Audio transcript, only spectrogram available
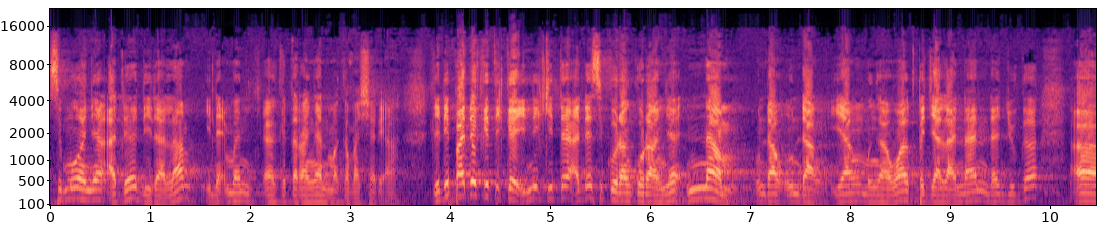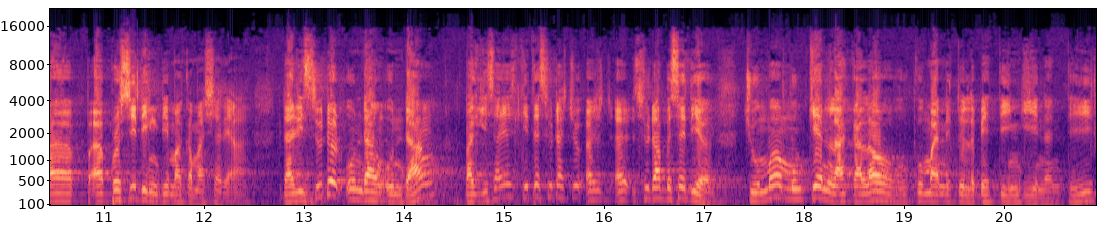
Semuanya ada di dalam enactment uh, keterangan mahkamah syariah. Jadi pada ketika ini kita ada sekurang-kurangnya enam undang-undang yang mengawal perjalanan dan juga uh, uh, proceeding di mahkamah syariah. Dari sudut undang-undang bagi saya kita sudah uh, uh, sudah bersedia. Cuma mungkinlah kalau hukuman itu lebih tinggi nanti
